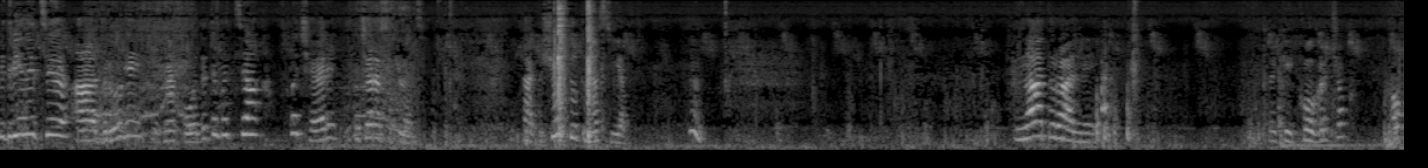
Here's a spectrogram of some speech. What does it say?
під Вінницею, а другий знаходитиметься в печері, печера Сокілець. Так, і що ж тут у нас є? Натуральний такий ковричок. Оп.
